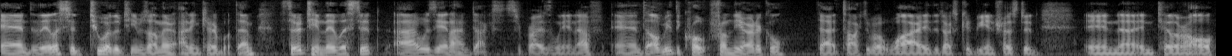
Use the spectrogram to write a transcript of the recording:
And they listed two other teams on there. I didn't care about them. The third team they listed uh, was the Anaheim Ducks, surprisingly enough. And I'll read the quote from the article that talked about why the Ducks could be interested in uh, in Taylor Hall,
